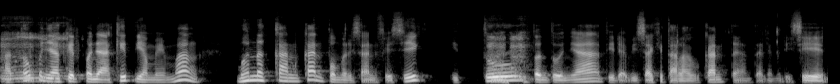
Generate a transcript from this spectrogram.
hmm. atau penyakit-penyakit yang memang menekankan pemeriksaan fisik itu hmm. tentunya tidak bisa kita lakukan dengan telemedicine.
